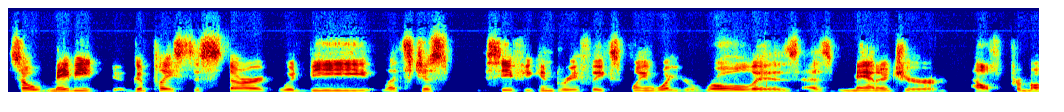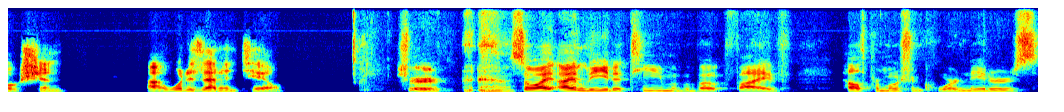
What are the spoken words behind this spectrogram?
So maybe a good place to start would be let's just see if you can briefly explain what your role is as manager health promotion. Uh, what does that entail? Sure. so I, I, lead a team of about five health promotion coordinators.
